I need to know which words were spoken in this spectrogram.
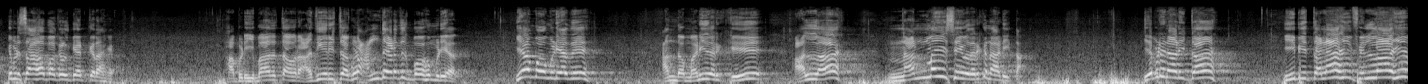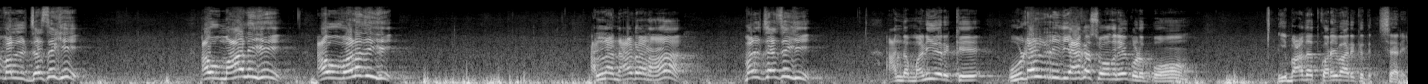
இப்படி சகாபாக்கள் கேட்குறாங்க. அப்படி இபாதத்தை அவர் அதிகரித்தா கூட அந்த இடத்துக்கு போக முடியாது. ஏன் போக முடியாது? அந்த மனிதருக்கு அல்லாஹ் நன்மை செய்வதற்கு நாடிட்டான். எப்படி நாடிட்டான்? இபி தலாஹி ஃபில்லாஹி வல் ஜசகி அவ் மாலிகி அவ் வலதுகி அல்ல நாடுறானா? வல் ஜசகி அந்த மனிதருக்கு உடல் ரீதியாக சோதனையை கொடுப்போம். இபாதத் குறைவாக இருக்குது. சரி.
